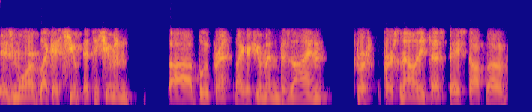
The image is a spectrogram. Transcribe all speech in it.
is more of like a hu- it's a human uh, blueprint, like a human design personality test based off of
